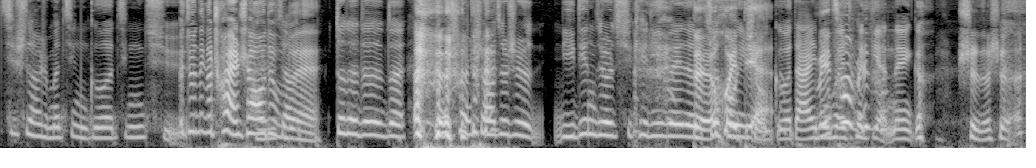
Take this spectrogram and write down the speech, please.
其实叫什么劲歌金曲？就那个串烧，对不对？对对对对对，那个串烧就是一定就是去 KTV 的最后一首歌，大家一定会会点那个。是的，是的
